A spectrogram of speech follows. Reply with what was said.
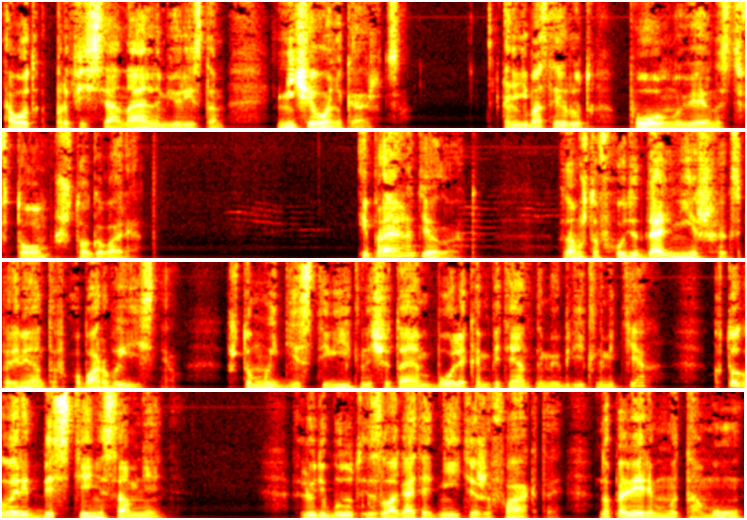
А вот профессиональным юристам ничего не кажется. Они демонстрируют полную уверенность в том, что говорят. И правильно делают. Потому что в ходе дальнейших экспериментов Обар выяснил, что мы действительно считаем более компетентными и убедительными тех, кто говорит без тени сомнений. Люди будут излагать одни и те же факты, но поверим мы тому,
